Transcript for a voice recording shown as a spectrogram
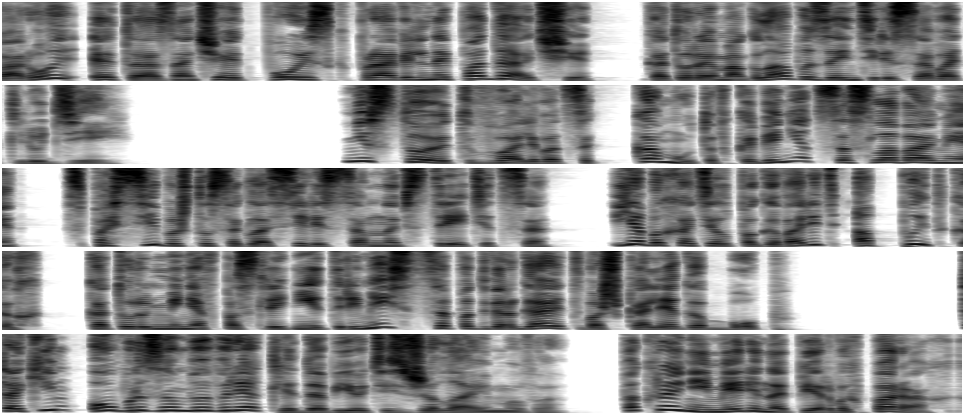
Порой это означает поиск правильной подачи, которая могла бы заинтересовать людей. Не стоит вваливаться к кому-то в кабинет со словами «Спасибо, что согласились со мной встретиться. Я бы хотел поговорить о пытках, которым меня в последние три месяца подвергает ваш коллега Боб». Таким образом вы вряд ли добьетесь желаемого, по крайней мере, на первых порах.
